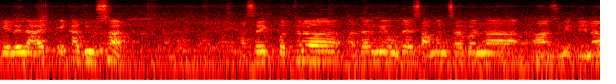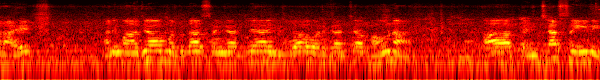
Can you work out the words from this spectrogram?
केलेल्या आहेत एका दिवसात असं एक पत्र आदरणीय उदय सामंत साहेबांना आज मी देणार आहे. आणि माझ्या मतदारसंघातल्या युवा वर्गाच्या भावना हा त्यांच्या सहीने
